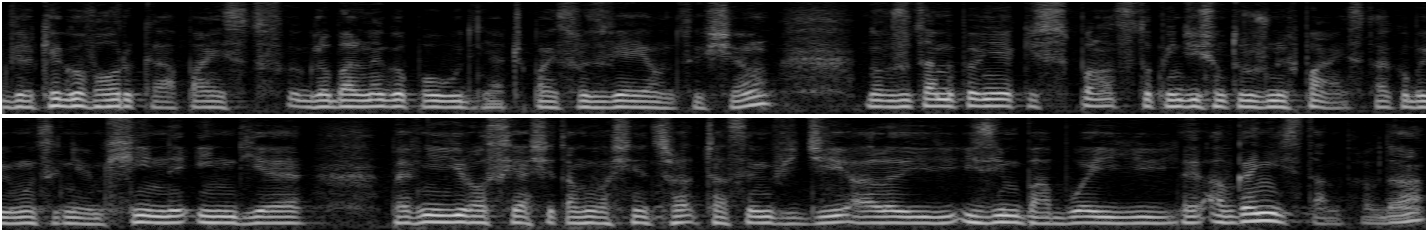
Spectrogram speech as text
wielkiego worka państw globalnego południa, czy państw rozwijających się, no wrzucamy pewnie jakieś ponad 150 różnych państw, tak? obejmujących, nie wiem, Chiny, Indie, pewnie i Rosja się tam właśnie cza- czasem widzi, ale i, i Zimbabwe, i e, Afganistan, prawda?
